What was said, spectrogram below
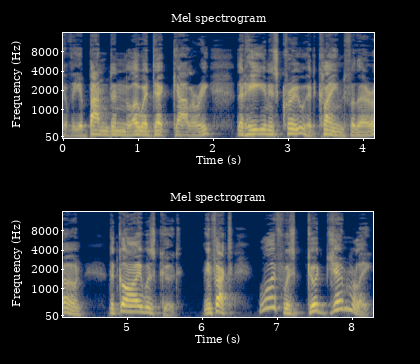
of the abandoned lower deck gallery that he and his crew had claimed for their own, the guy was good. In fact, life was good generally.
